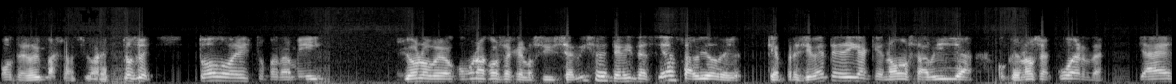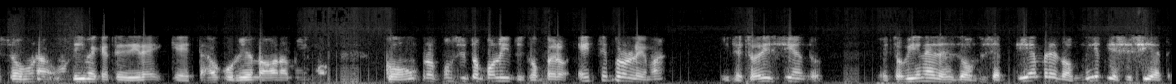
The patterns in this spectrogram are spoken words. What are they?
o te doy más sanciones. Entonces, todo esto para mí yo lo veo como una cosa que los servicios de inteligencia han sabido de que el presidente diga que no sabía o que no se acuerda, ya eso es una, un dime que te diré que está ocurriendo ahora mismo con un propósito político, pero este problema, y te estoy diciendo, esto viene desde septiembre de 2017,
